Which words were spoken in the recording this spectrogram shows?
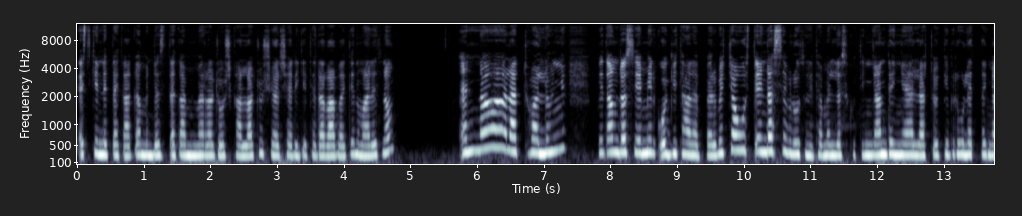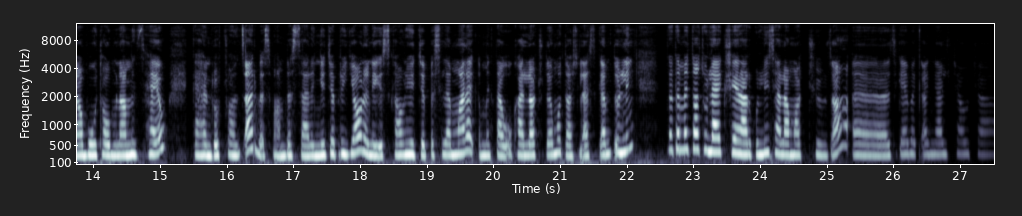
እስኪ እንጠቃቀም። እንደዚህ ጠቃሚ መረጃዎች ካላችሁ share share እየተደራረግን ማለት ነው እና እላችኋለሁኝ። በጣም ደስ የሚል ቆይታ ነበር። ብቻ ውስጤን ደስ ብሎት ነው የተመለስኩት። አንደኛ ያላቸው ክብር፣ ሁለተኛ ቦታው ምናምን ሳየው ከህንዶቹ አንጻር በስማም ደስ አለኝ። የጀብርያውን እኔ እስካሁን የጀበት ስለማላውቅ የምታውቁ ካላችሁ ደግሞ ታች ላይ አስቀምጡልኝ። ከተመቻችሁ like share አድርጉልኝ። ሰላማችሁ ይብዛ። እዚጋ ይበቃኛል። ቻው ቻው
